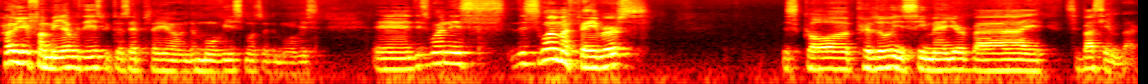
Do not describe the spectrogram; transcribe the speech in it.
Probably you're familiar with this because I play on the movies, most of the movies. And this one is this is one of my favorites. It's called Prelude in C major by Sebastian Bach.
